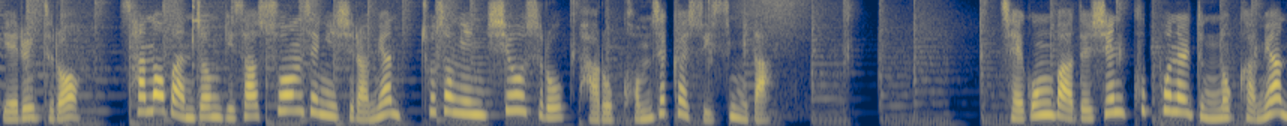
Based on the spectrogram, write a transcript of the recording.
예를 들어 산업안전기사 수험생이시라면 초성인 시옷으로 바로 검색할 수 있습니다. 제공받으신 쿠폰을 등록하면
